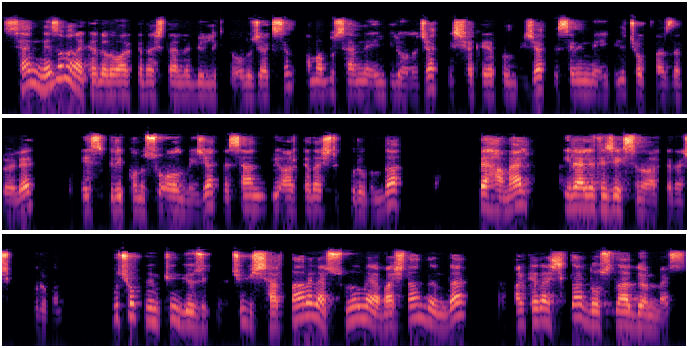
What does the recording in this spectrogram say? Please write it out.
Sen ne zamana kadar o arkadaşlarla birlikte olacaksın ama bu seninle ilgili olacak ve şaka yapılmayacak ve seninle ilgili çok fazla böyle espri konusu olmayacak ve sen bir arkadaşlık grubunda behamel ilerleteceksin o arkadaşlık grubunu. Bu çok mümkün gözükmüyor. Çünkü şartnameler sunulmaya başlandığında arkadaşlıklar dostluğa dönmez.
